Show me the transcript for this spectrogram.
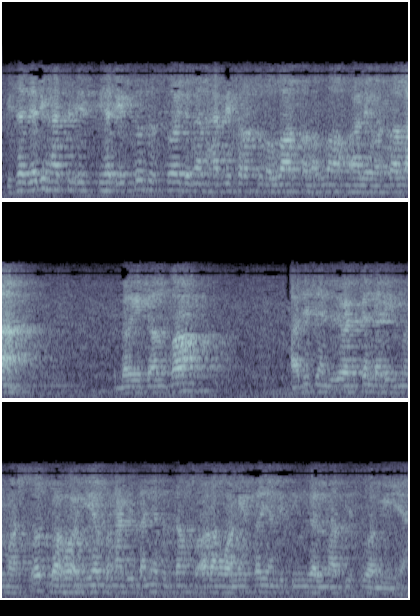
bisa jadi hasil istihad itu sesuai dengan hadis Rasulullah Shallallahu Alaihi Wasallam. Sebagai contoh, hadis yang diriwayatkan dari Ibnu Mas'ud bahwa ia pernah ditanya tentang seorang wanita yang ditinggal mati suaminya.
